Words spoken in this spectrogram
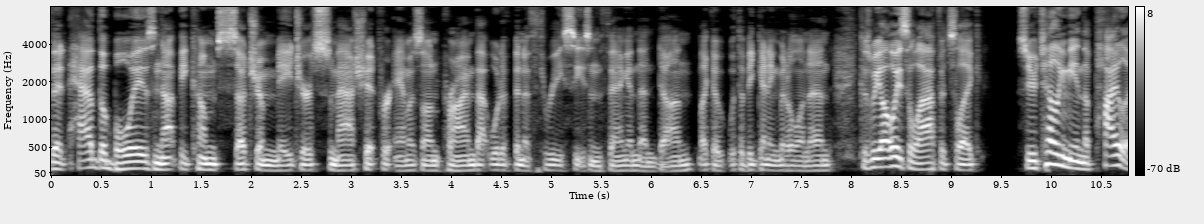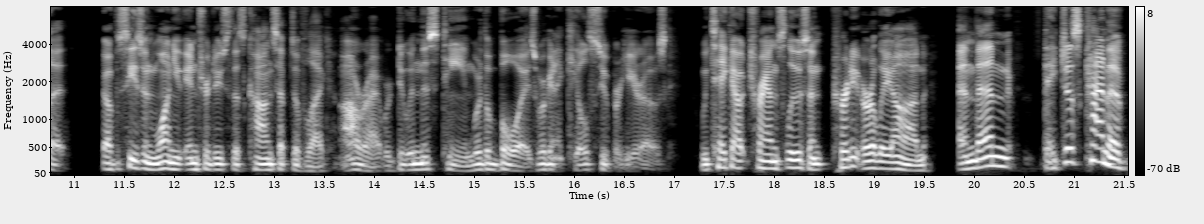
that had the boys not become such a major smash hit for Amazon Prime, that would have been a three season thing and then done, like a, with a beginning, middle, and end. Because we always laugh. It's like, so you're telling me in the pilot of season one, you introduced this concept of like, all right, we're doing this team, we're the boys, we're gonna kill superheroes. We take out Translucent pretty early on, and then they just kind of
